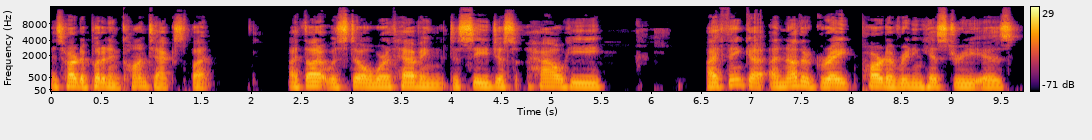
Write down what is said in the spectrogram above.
It's hard to put it in context but i thought it was still worth having to see just how he i think a, another great part of reading history is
